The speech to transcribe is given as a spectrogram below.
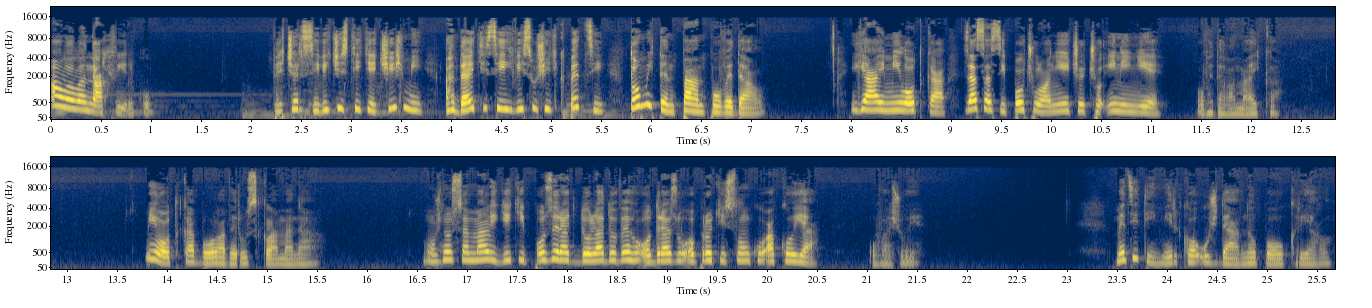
ale len na chvíľku. Večer si vyčistíte čižmy a dajte si ich vysušiť k peci. To mi ten pán povedal. Jaj, Milotka, zasa si počula niečo, čo iný nie, povedala Majka. Milotka bola veru sklamaná. Možno sa mali deti pozerať do ľadového odrazu oproti slnku ako ja, uvažuje. Medzi tým Mirko už dávno poukrial.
